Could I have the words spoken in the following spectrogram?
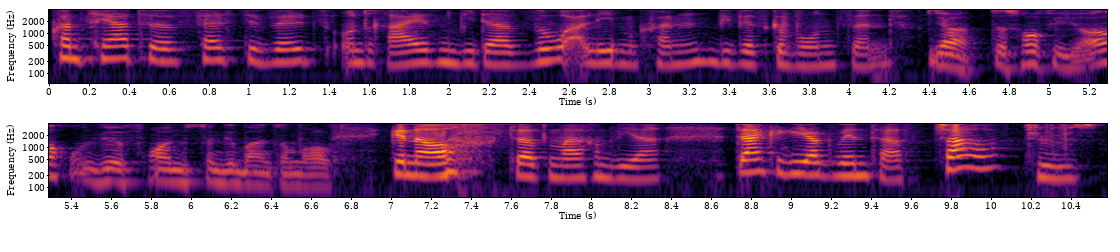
Konzerte, Festivals und Reisen wieder so erleben können, wie wir es gewohnt sind. Ja, das hoffe ich auch und wir freuen uns dann gemeinsam drauf. Genau, das machen wir. Danke Georg Winters. Ciao. Tschüss.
